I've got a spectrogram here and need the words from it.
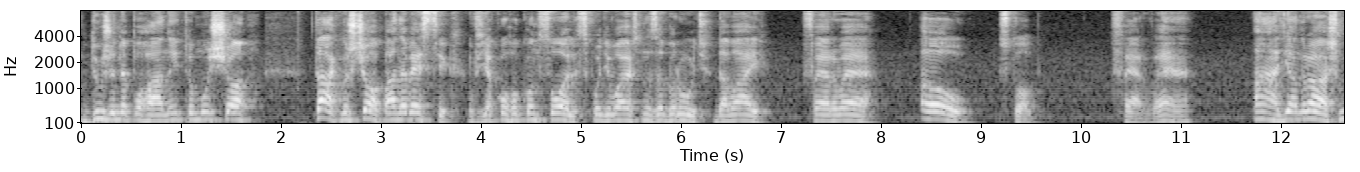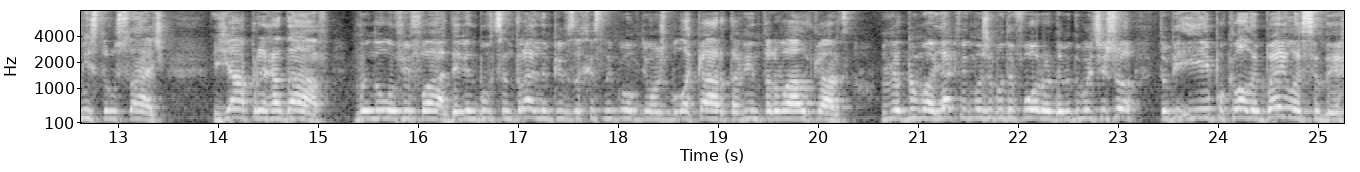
дуже непоганий, тому що. Так, ну що, пане Вестік, в якого консоль, сподіваюсь, не заберуть. Давай. ФРВ. Оу, стоп. ФРВ. А, Ян Раш, містер Усач. Я пригадав минулу FIFA, де він був центральним півзахисником, в нього ж була карта Winter Wildcards. Я думаю, як він може бути форвардом? Я думаю, чи що, тобі і поклали Бейла сюди?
